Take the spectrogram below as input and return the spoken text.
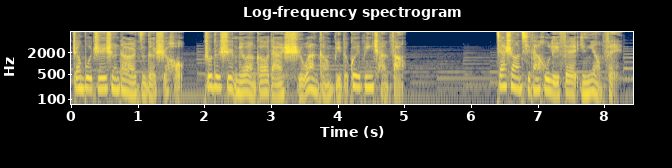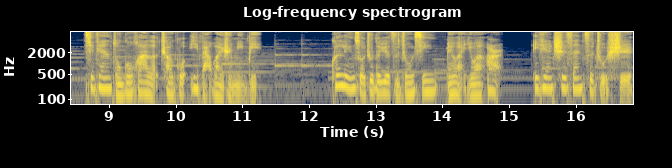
张柏芝生大儿子的时候住的是每晚高达十万港币的贵宾产房，加上其他护理费、营养费。七天总共花了超过一百万人民币。昆凌所住的月子中心每晚一万二，一天吃三次主食，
